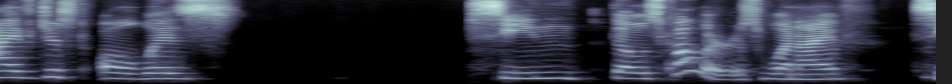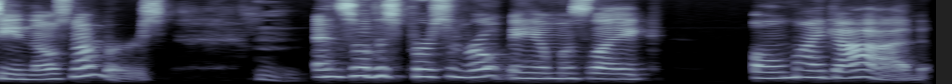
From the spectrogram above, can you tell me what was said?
I've just always seen those colors when I've seen those numbers. Hmm. And so this person wrote me and was like, Oh my God,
